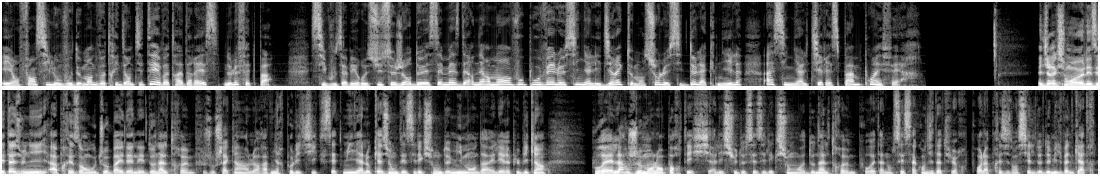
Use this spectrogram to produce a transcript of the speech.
Et enfin, si l'on vous demande votre identité et votre adresse, ne le faites pas. Si vous avez reçu ce genre de SMS dernièrement, vous pouvez le signaler directement sur le site de la CNIL à signal-spam.fr. Et direction euh, les États-Unis, à présent où Joe Biden et Donald Trump jouent chacun leur avenir politique cette nuit à l'occasion des élections de mi-mandat. Et les républicains pourrait largement l'emporter. À l'issue de ces élections, Donald Trump pourrait annoncer sa candidature pour la présidentielle de 2024.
